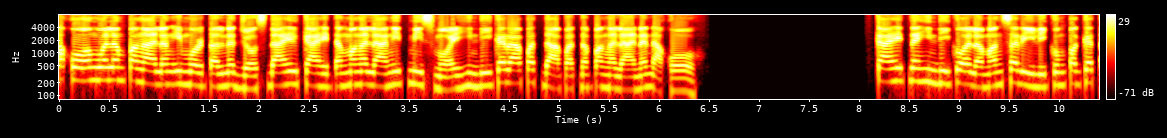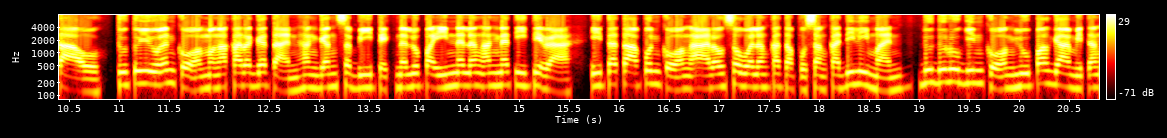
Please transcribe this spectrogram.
Ako ang walang pangalang immortal na Diyos dahil kahit ang mga langit mismo ay hindi karapat-dapat na pangalanan ako. Kahit na hindi ko alam ang sarili kong pagkatao, tutuyuan ko ang mga karagatan hanggang sa bitek na lupain na lang ang natitira, itatapon ko ang araw sa walang katapusang kadiliman, dudurugin ko ang lupa gamit ang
